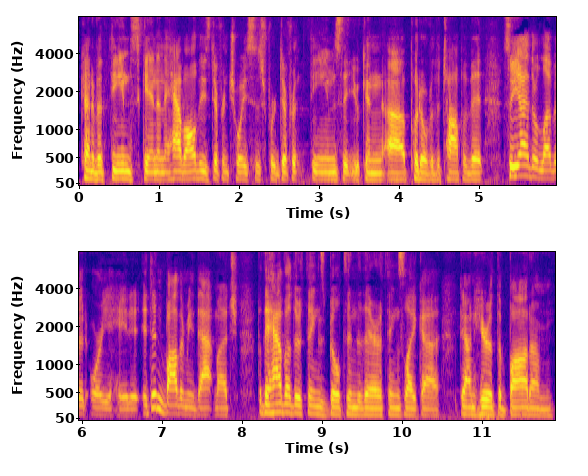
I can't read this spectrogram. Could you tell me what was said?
kind of a themed skin, and they have all these different choices for different themes that you can uh, put over the top of it. So you either love it or you hate it. It didn't bother me that much, but they have other things built into there. Things like uh, down here at the bottom,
